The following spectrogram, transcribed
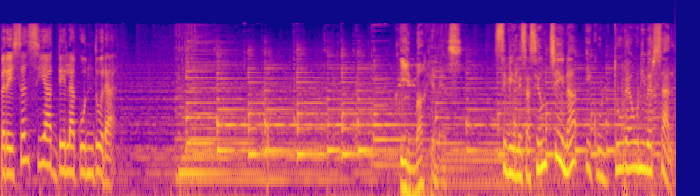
Presencia de la cultura. Imágenes. Civilización china y cultura universal.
